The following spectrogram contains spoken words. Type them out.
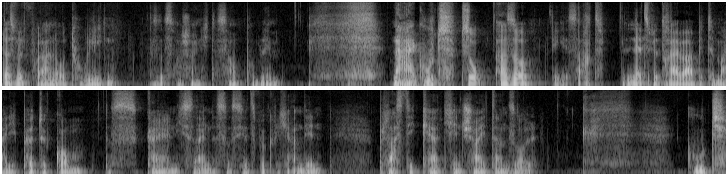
das wird wohl an O2 liegen. Das ist wahrscheinlich das Hauptproblem. Na gut, so, also wie gesagt, Netzbetreiber, bitte mal die Pötte kommen. Das kann ja nicht sein, dass das jetzt wirklich an den Plastikkärtchen scheitern soll. Gut.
